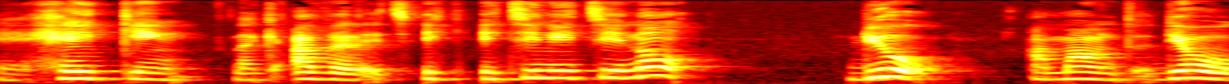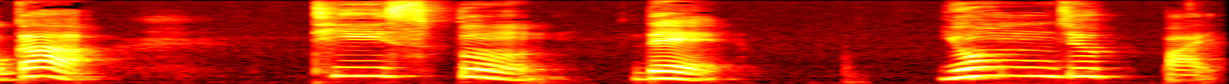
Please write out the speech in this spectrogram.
平均、like average、い1日の量、アマウント、量がティースプーンで40杯、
